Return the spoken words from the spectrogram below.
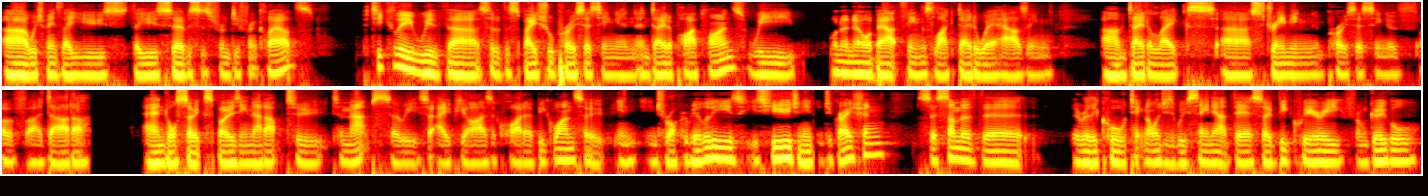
uh, which means they use they use services from different clouds. Particularly with uh, sort of the spatial processing and, and, data pipelines, we want to know about things like data warehousing, um, data lakes, uh, streaming and processing of, of uh, data, and also exposing that up to to maps. So we so APIs are quite a big one. So in, interoperability is, is huge and integration. So some of the the really cool technologies we've seen out there. So BigQuery from Google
